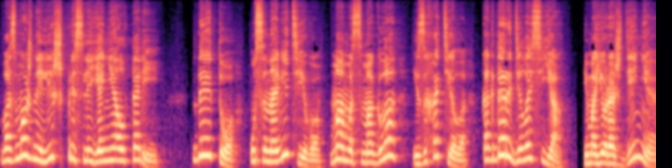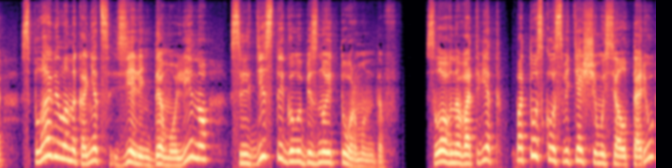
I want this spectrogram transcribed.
возможный лишь при слиянии алтарей – да и то, усыновить его мама смогла и захотела, когда родилась я. И мое рождение сплавило, наконец, зелень де Молино с льдистой голубизной Тормундов. Словно в ответ по тускло светящемуся алтарю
